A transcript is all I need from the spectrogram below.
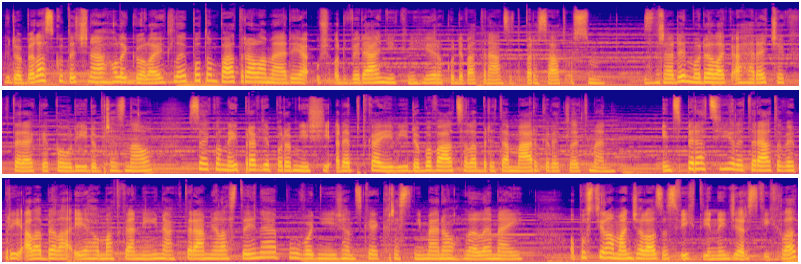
Kdo byla skutečná Holly Golightly, potom pátrala média už od vydání knihy roku 1958. Z řady modelek a hereček, které ke Poudí dobře znal, se jako nejpravděpodobnější adeptka jeví dobová celebrita Margaret Littman. Inspirací literátově prý ale byla i jeho matka Nina, která měla stejné původní ženské křestní jméno Lily May. opustila manžela ze svých teenagerských let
